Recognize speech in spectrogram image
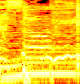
and I slowly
